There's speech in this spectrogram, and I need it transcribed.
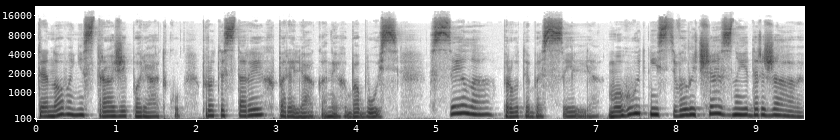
треновані стражі порядку проти старих переляканих бабусь. Сила проти безсилля, могутність величезної держави,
